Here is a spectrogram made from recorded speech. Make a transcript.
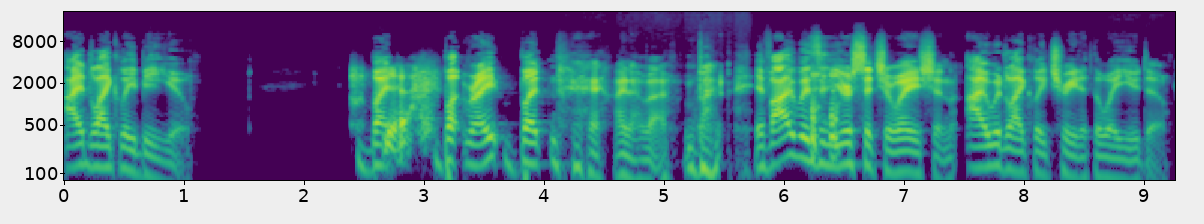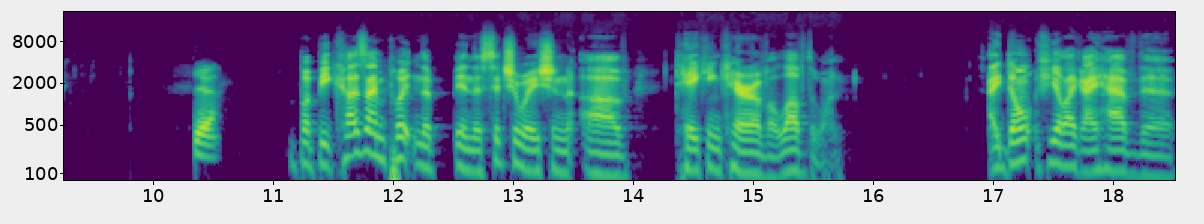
I'd likely be you. But Yeah. but right, but I know that. But if I was in your situation, I would likely treat it the way you do. Yeah. But because I'm put in the in the situation of taking care of a loved one, I don't feel like I have the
